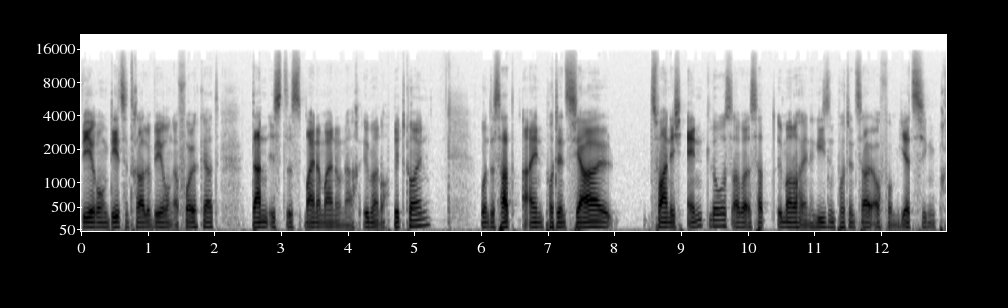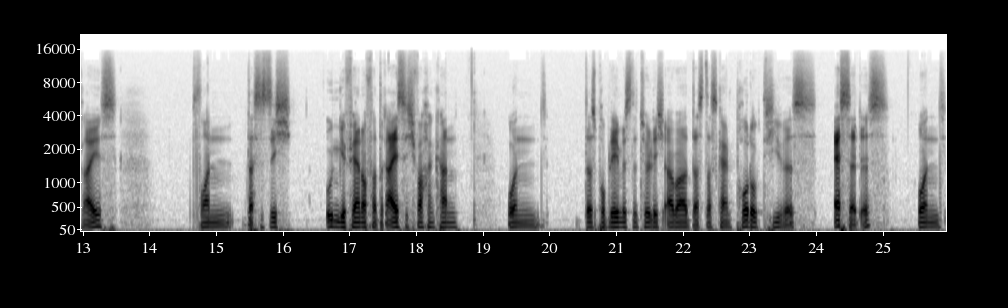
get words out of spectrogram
Währung, dezentrale Währung Erfolg hat, dann ist es meiner Meinung nach immer noch Bitcoin. Und es hat ein Potenzial, zwar nicht endlos, aber es hat immer noch ein Riesenpotenzial, auch vom jetzigen Preis, von, dass es sich ungefähr noch verdreißigfachen kann. Und das Problem ist natürlich aber, dass das kein produktives Asset ist. Und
